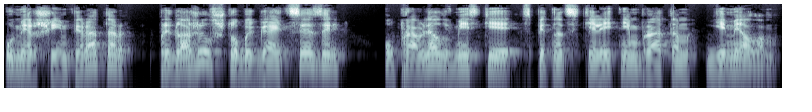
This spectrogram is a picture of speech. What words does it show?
умерший император предложил, чтобы Гай Цезарь управлял вместе с 15-летним братом Гемеллом.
